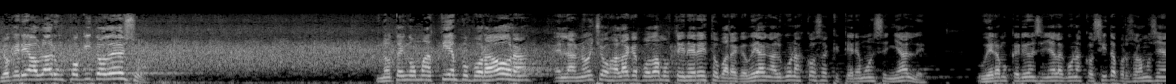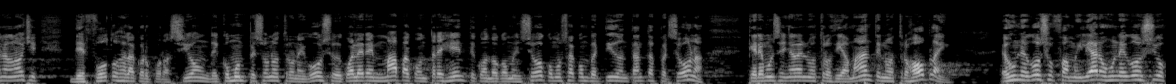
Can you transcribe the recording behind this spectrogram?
Yo quería hablar un poquito de eso. No tengo más tiempo por ahora. En la noche ojalá que podamos tener esto para que vean algunas cosas que queremos enseñarles. Hubiéramos querido enseñar algunas cositas, pero se vamos a enseñar en la noche de fotos de la corporación, de cómo empezó nuestro negocio, de cuál era el mapa con tres gente cuando comenzó, cómo se ha convertido en tantas personas. Queremos enseñarles nuestros diamantes, nuestros offline. Es un negocio familiar, es un negocio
